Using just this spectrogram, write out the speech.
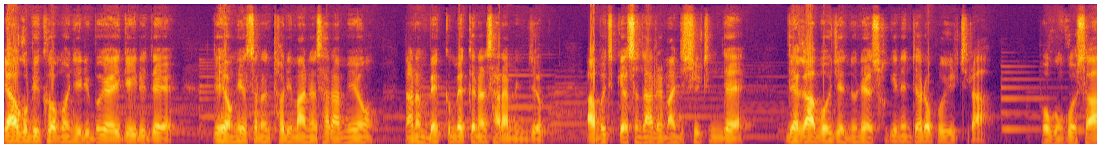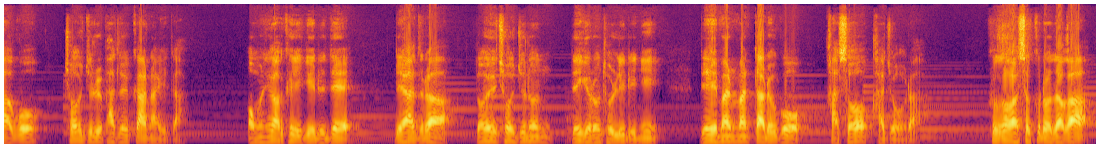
야곱이 그 어머니 리브가에게 이르되 내 형에서는 털이 많은 사람이요 나는 매끈매끈한 사람인즉 아버지께서 나를 만지실진데 내가 아버지의 눈에 속이는 자로 보일지라 복은 고사하고 저주를 받을까 하나이다. 어머니가 그에게 이르되 내 아들아 너의 저주는 내게로 돌리리니 내 말만 따르고 가서 가져오라. 그가 가서 끌어다가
